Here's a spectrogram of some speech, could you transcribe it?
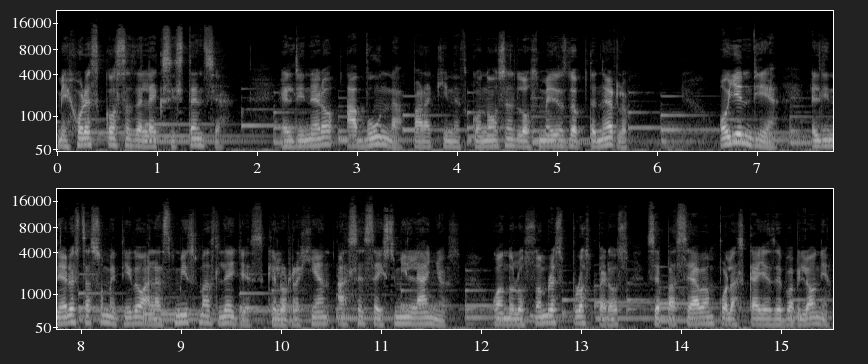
mejores cosas de la existencia. El dinero abunda para quienes conocen los medios de obtenerlo. Hoy en día, el dinero está sometido a las mismas leyes que lo regían hace seis mil años, cuando los hombres prósperos se paseaban por las calles de Babilonia.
